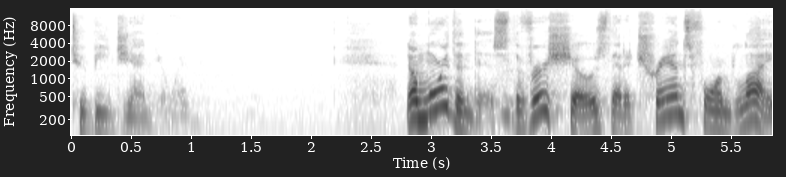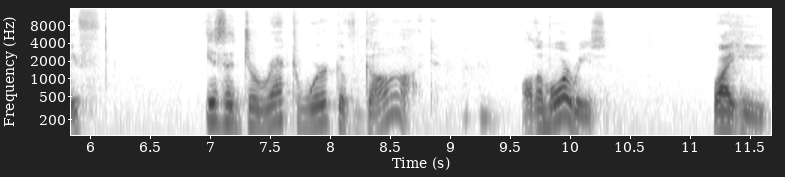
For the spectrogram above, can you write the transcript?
to be genuine. Now, more than this, the verse shows that a transformed life is a direct work of God. All the more reason why he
